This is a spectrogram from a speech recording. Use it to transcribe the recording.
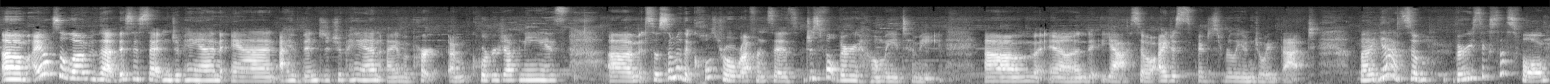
I also loved that this is set in Japan and I have been to Japan. I am a part, I'm quarter Japanese. Um, so some of the cultural references just felt very homey to me. Um, and yeah, so I just, I just really enjoyed that. But yeah, so very successful.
